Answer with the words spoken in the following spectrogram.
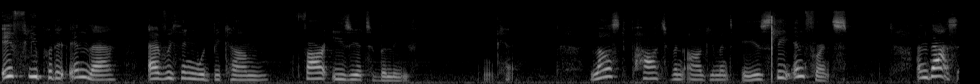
if you put it in there, everything would become far easier to believe. Okay. Last part of an argument is the inference. And that's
